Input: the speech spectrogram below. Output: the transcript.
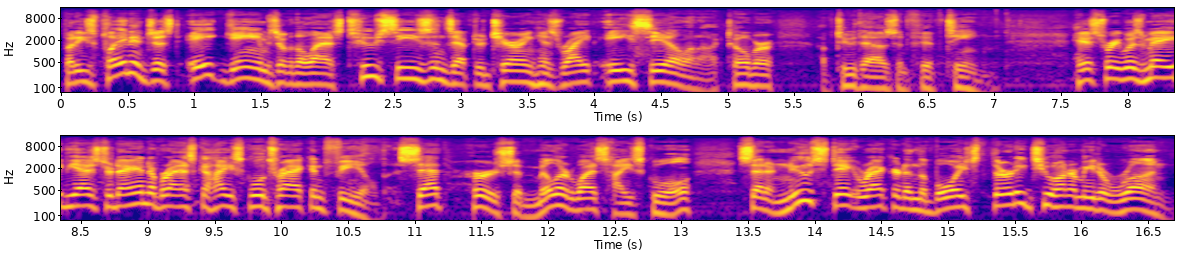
But he's played in just eight games over the last two seasons after tearing his right ACL in October of 2015. History was made yesterday in Nebraska high school track and field. Seth Hirsch of Millard West High School set a new state record in the boys' 3,200 meter run.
